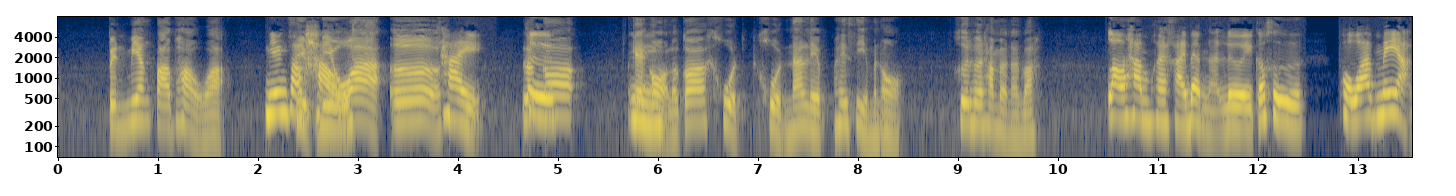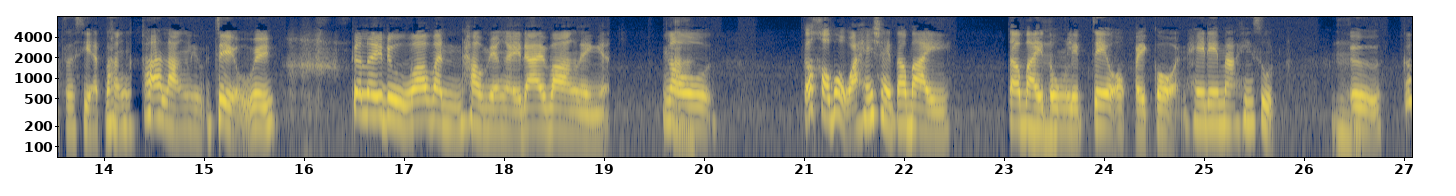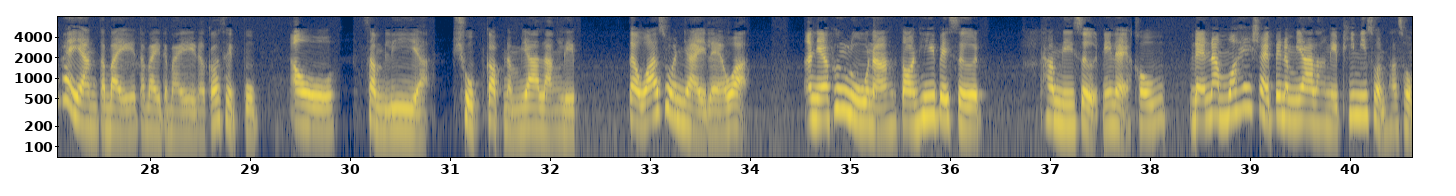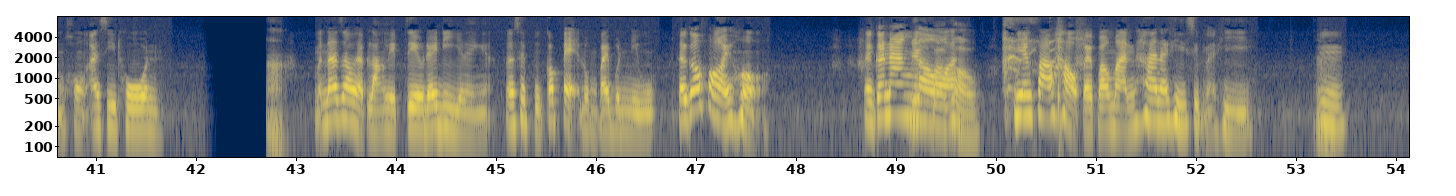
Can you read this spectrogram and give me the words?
เป็นเมี่ยงปลาเผาอะเมี่ยงปลาสิบเผานิ้วอะเออ ใช่ แล้วก็คือแกะอืมออกแล้วก็ขูดขูดหน้าเล็บให้สีมันออก คือเธอทำแบบนั้นปะเราทำคล้าย ๆแบบนั้นเลยก็คือ เพราะว่าไม่อยากจะเสียตังค่าล้างเล็บเจลเว้ยก็เลยดูว่ามันทำยังไงได้บ้างอะไรเงี้ยเรา ก็เขาบอกว่าให้ใช้ตะไบตะไบตรงเล็บเจลออกไปก่อนให้ได้มากที่สุดอืมเออ ก็พยายามตะไบตะไบตะไบแล้วก็เสร็จปุ๊บเอาสำลีอะชุบกับน้ำยาล้างเล็บ แต่ว่าส่วนใหญ่แล้วอะอันเนี้ยเพิ่งรู้นะตอนที่ไป search ทำ research นี่แหละเขาแนะนำว่าให้ใช้เป็นน้ำยาล้างเล็บที่มีส่วนผสมของอะซีโทนอะ มันน่าจะแบบล้างเล็บเจลได้ดีอะไรเงี้ยแล้วเสร็จปุ๊บก็แปะลงไปบนนิ้ว แล้วก็ฟอยล์ห่อแล้วก็นั่งรอเมี่ยงปลาเผาเมี่ยงปลาเผาไปประมาณห้านาทีสิบนาที อืม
